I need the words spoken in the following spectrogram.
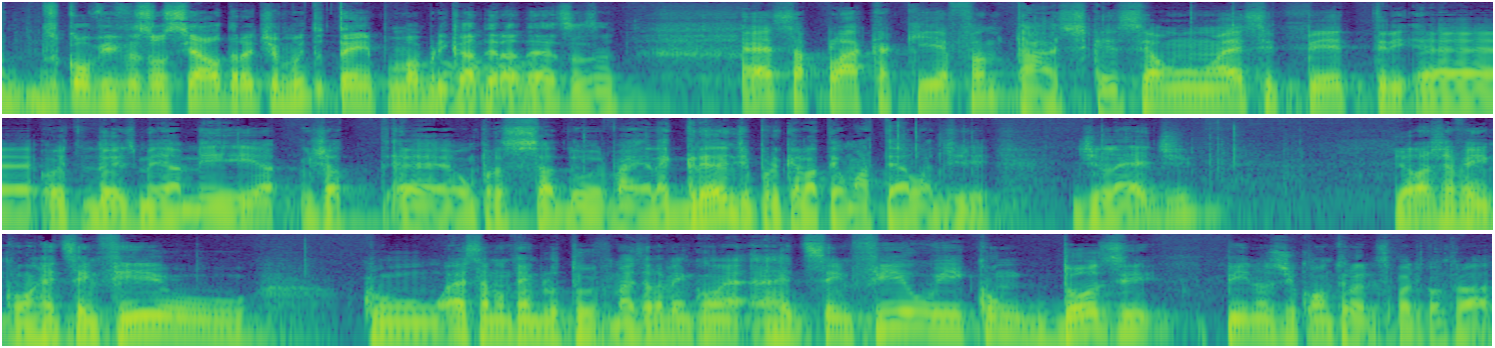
do convívio social durante muito tempo uma brincadeira boa. dessas. Né? Essa placa aqui é fantástica. Esse é um SP8266, já é um processador, vai, ela é grande porque ela tem uma tela de, de LED. E ela já vem com rede sem fio, com essa não tem Bluetooth, mas ela vem com a rede sem fio e com 12 pinos de controle. Você pode controlar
